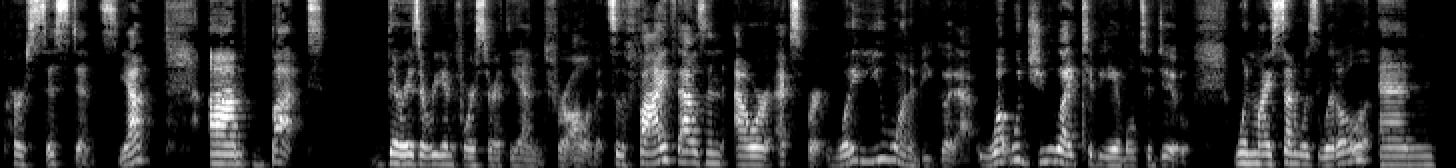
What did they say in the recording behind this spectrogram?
persistence. Yeah. Um, but there is a reinforcer at the end for all of it. So the 5000 hour expert, what do you want to be good at? What would you like to be able to do? When my son was little and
